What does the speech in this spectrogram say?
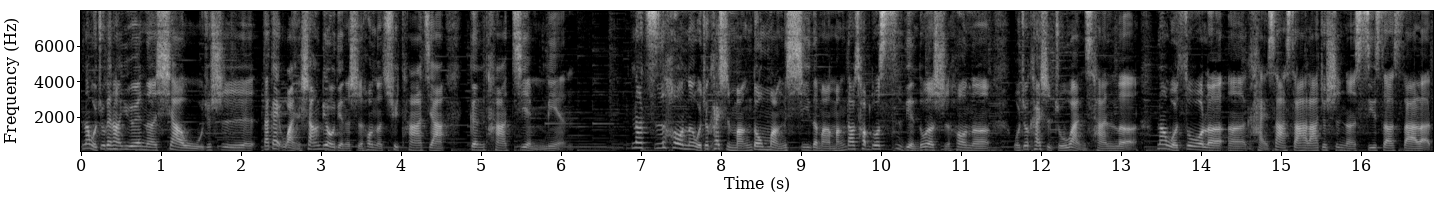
那我就跟他约呢下午就是大概晚上六点的时候呢去他家跟他见面。那之后呢，我就开始忙东忙西的嘛，忙到差不多四点多的时候呢，我就开始煮晚餐了。那我做了呃凯撒沙拉，就是呢 Caesar salad。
